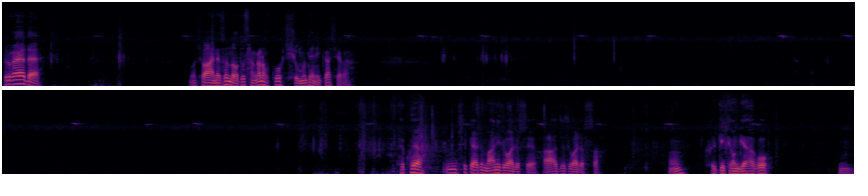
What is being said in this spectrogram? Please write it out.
들어가야 돼. 뭐 저 안에서 넣어도 상관없고 치우면 되니까 제가. 백호야, 이 새끼 아주 많이 좋아졌어요. 아주 좋아졌어. 응? 그렇게 경계하고, 음.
